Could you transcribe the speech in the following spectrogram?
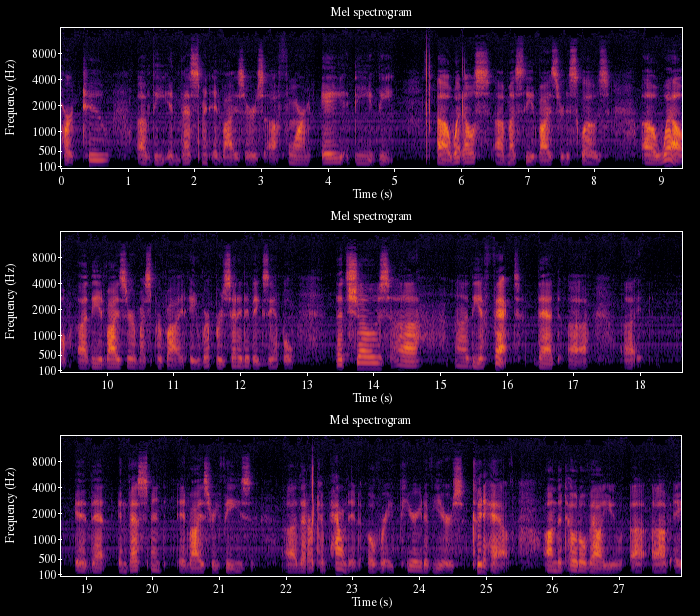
Part 2 of the investment advisor's Form ADV. what else must the advisor disclose? Uh, well, uh, the advisor must provide a representative example that shows uh, uh, the effect that uh, it, that investment advisory fees that are compounded over a period of years could have on the total value of a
